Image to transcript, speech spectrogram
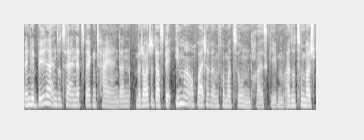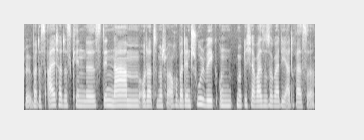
Wenn wir Bilder in sozialen Netzwerken teilen, dann bedeutet das, dass wir immer auch weitere Informationen preisgeben. Also zum Beispiel über das Alter des Kindes, den Namen oder zum Beispiel auch über den Schulweg und möglicherweise sogar die Adresse.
